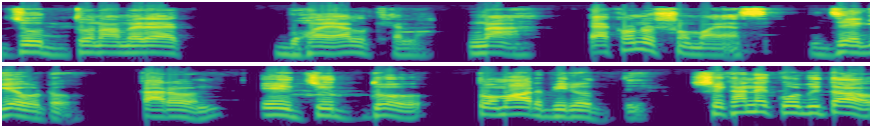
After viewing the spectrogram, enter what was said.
যুদ্ধ নামের এক ভয়াল খেলা। না, এখনও সময় আছে। জেগে ওঠো। কারণ, এই যুদ্ধ তোমার বিরুদ্ধে। সেখানে কবিতাও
